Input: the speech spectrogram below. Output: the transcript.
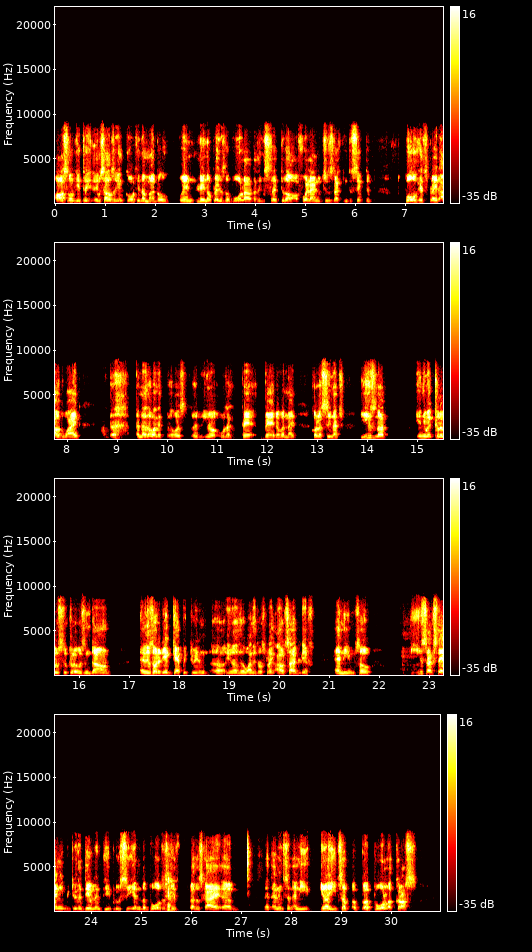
Arsenal get themselves again caught in a muddle when Leno plays the ball out, I think straight to the halfway line, which is like intercepted. Ball gets played out wide. Uh, another one that was, uh, you know, was like bad, bad of a night. Kolasinac, he's not anywhere close to closing down. And there's already a gap between, uh, you know, the one that was playing outside left and him. So he's like standing between the devil and deep blue sea, and the ball just gets by this guy, um, that Ellingsen, and he, you know, hits a, a, a ball across,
